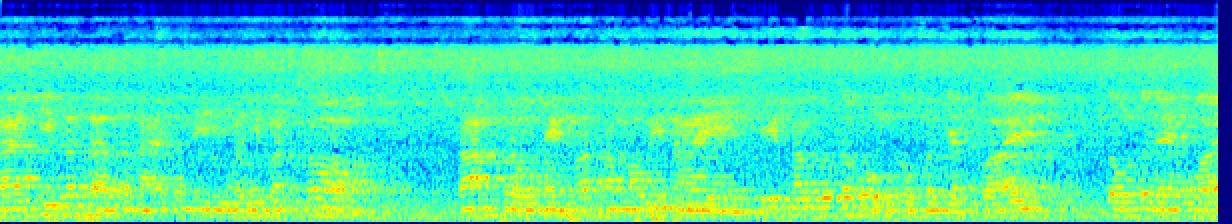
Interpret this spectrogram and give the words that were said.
การที่พระศาสนาจะมีปฏิบัติชอบตามกฎแห่งพระธรรมวินัย ที่พระพุทธองค์ทรงบัญญัติไว้ทรงแสดงไว้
